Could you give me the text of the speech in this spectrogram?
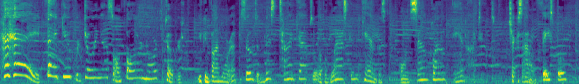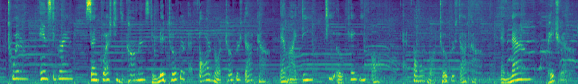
Hey, hey! Thank you for joining us on Far North Tokers. You can find more episodes of this time capsule of Alaskan cannabis on SoundCloud and iTunes. Check us out on Facebook, Twitter, Instagram. Send questions and comments to midtoker at farnorthtokers.com. M I D T O K E R at farnorthtokers.com. And now, Patreon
